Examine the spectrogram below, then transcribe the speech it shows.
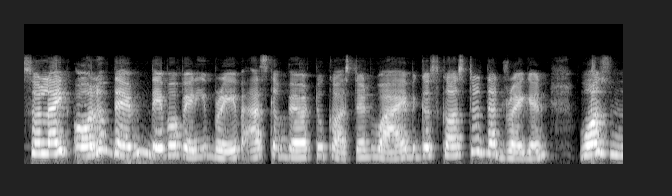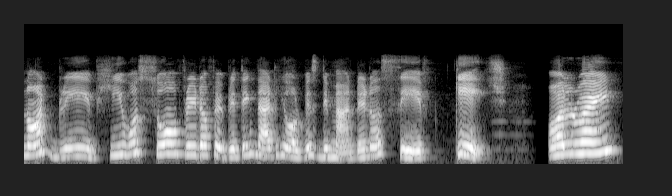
so like all of them, they were very brave as compared to Custard. Why? Because Custard the dragon was not brave. He was so afraid of everything that he always demanded a safe cage. Alright.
